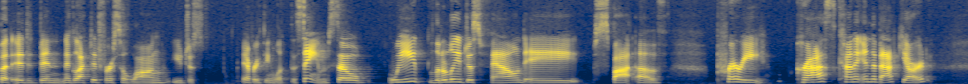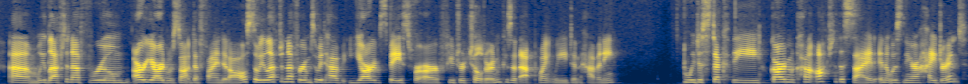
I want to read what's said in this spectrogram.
but it had been neglected for so long. You just, everything looked the same. So we literally just found a spot of prairie grass kind of in the backyard um, we left enough room. Our yard was not defined at all. So we left enough room so we'd have yard space for our future children because at that point we didn't have any. we just stuck the garden kind of off to the side and it was near a hydrant.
